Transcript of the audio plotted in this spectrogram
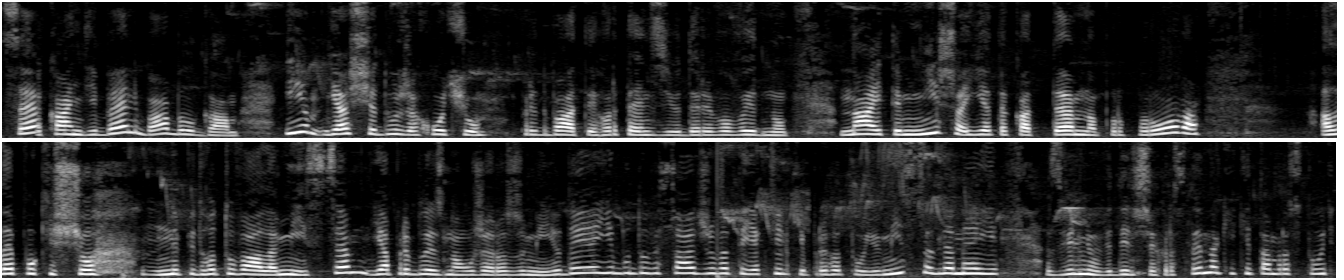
Це Кандібель Bubble Gum. І я ще дуже хочу придбати гортензію деревовидну. Найтемніша є така темно-пурпурова. Але поки що не підготувала місце. Я приблизно вже розумію, де я її буду висаджувати. Як тільки приготую місце для неї, звільню від інших рослинок, які там ростуть,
